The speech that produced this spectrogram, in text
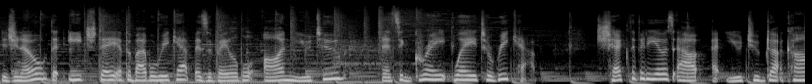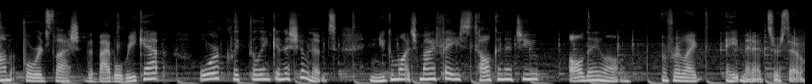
Did you know that each day of the Bible recap is available on YouTube? And it's a great way to recap. Check the videos out at youtube.com forward slash the Bible recap or click the link in the show notes. And you can watch my face talking at you all day long for like eight minutes or so.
